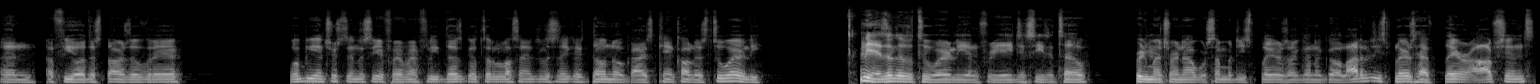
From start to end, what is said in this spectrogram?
and a few other stars over there. Will be interesting to see if Fred Fleet does go to the Los Angeles Lakers. Don't know, guys. Can't call it. It's too early. Yeah, it's a little too early in free agency to tell pretty much right now where some of these players are going to go. A lot of these players have player options.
